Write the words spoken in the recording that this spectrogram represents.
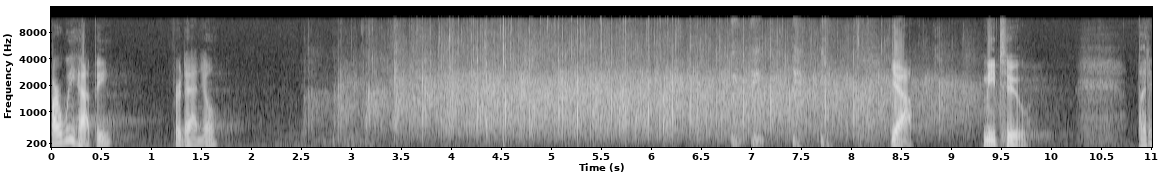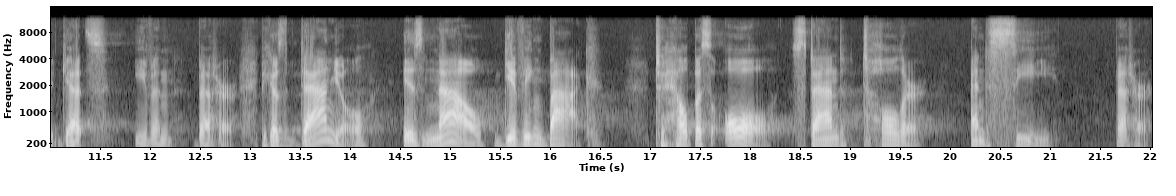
Are we happy for Daniel? yeah, me too. But it gets even better because Daniel is now giving back to help us all stand taller and see better.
